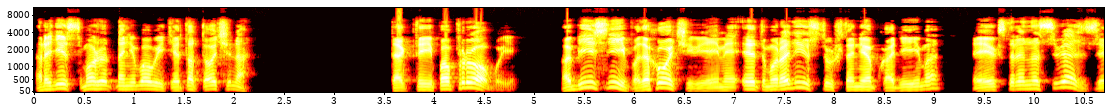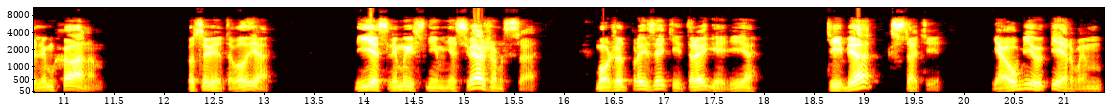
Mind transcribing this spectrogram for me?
Радист может на него выйти, это точно. — Так ты попробуй. Объясни подоходчивее этому радисту, что необходима экстренная связь с Зелимханом, — посоветовал я. Если мы с ним не свяжемся, может произойти трагедия. Тебя, кстати, я убью первым.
